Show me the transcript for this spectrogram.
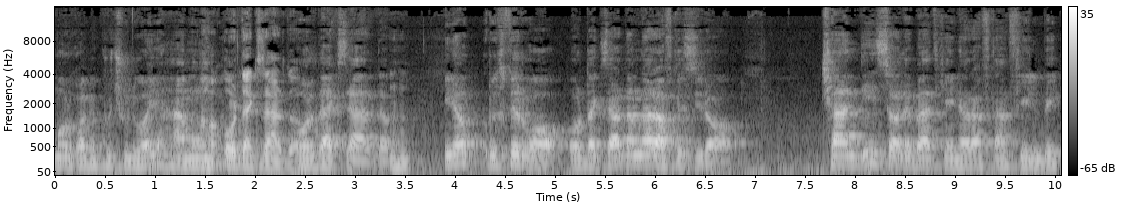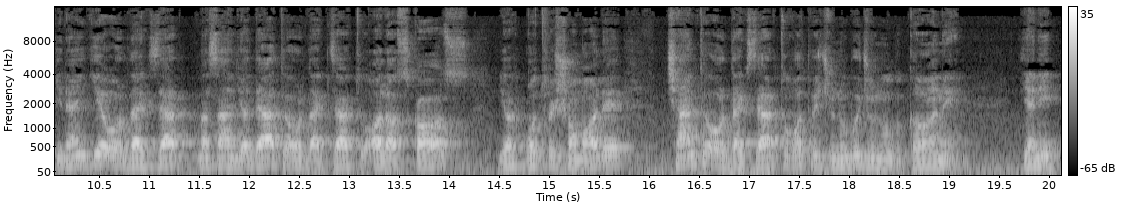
مرغابی کوچولوهای همون. اردک زردا. اردک زردا. اینا ریخته رو آب. اردک زردم نرفته زیر آب. چندین سال بعد که اینا رفتن فیلم بگیرن یه اردک زرد مثلا یا ده تا اردک زرد تو آلاسکاس یا قطب شمال چند تا اردک زرد تو قطب جنوب و جنوب گانه یعنی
